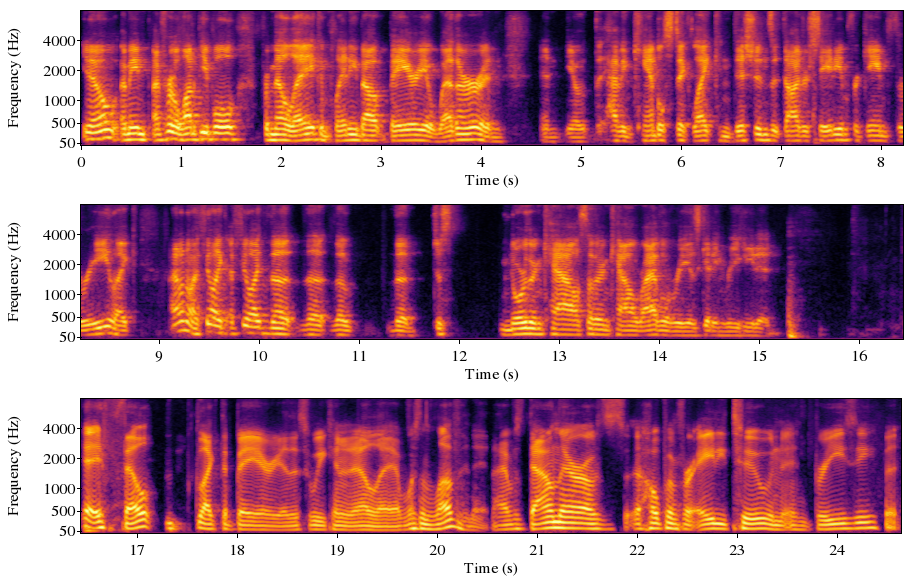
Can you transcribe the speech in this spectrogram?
you know, I mean, I've heard a lot of people from LA complaining about Bay Area weather and and you know having candlestick like conditions at Dodger Stadium for Game Three. Like I don't know. I feel like I feel like the the the the just Northern Cal Southern Cal rivalry is getting reheated. Yeah, it felt like the Bay Area this weekend in LA. I wasn't loving it. I was down there. I was hoping for 82 and, and breezy, but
